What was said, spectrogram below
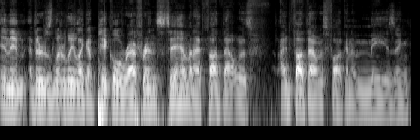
and then there's literally like a pickle reference to him, and I thought that was I thought that was fucking amazing.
